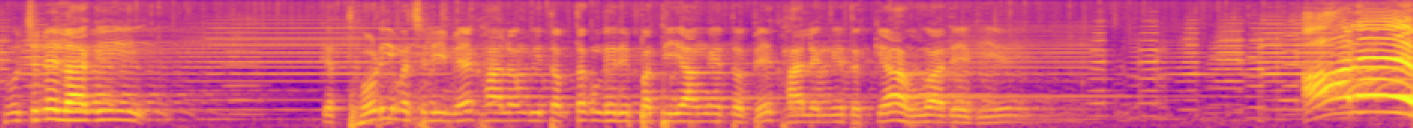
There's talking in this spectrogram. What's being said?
सोचने लगी कि थोड़ी मछली मैं खा लूँगी, तब तक मेरे पति आएँगे तो वे खा लेंगे तो क्या हुआ देखिए। अरे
